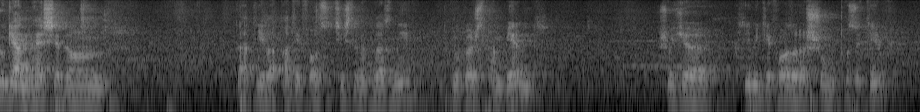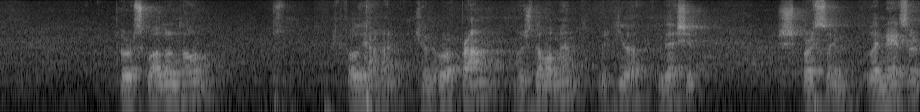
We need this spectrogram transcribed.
Nuk janë ndeshje domethënë të atilla pa tifozë siç ishte në Vllazni, nuk është ambient. Kështu që kthimi i tifozëve është shumë pozitiv për skuadrën tonë. Tifozët na kanë qëndruar pranë në çdo moment, në të gjitha ndeshjet. Shpresojmë dhe nesër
